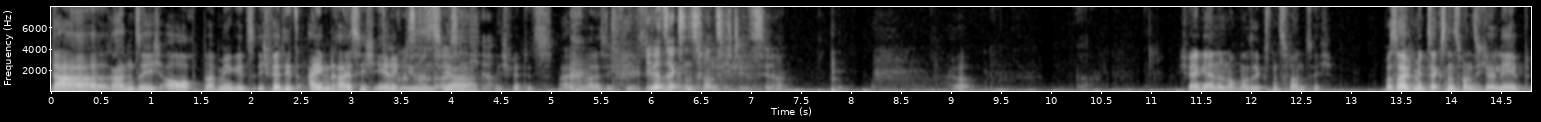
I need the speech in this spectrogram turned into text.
daran sehe ich auch, bei mir geht's, ich werde jetzt 31, Erik, dieses 31, Jahr. ja. Ich werde jetzt 31 dieses Ich werde 26 dieses Jahr. Ich wäre gerne nochmal 26. Was habe ich mit 26 erlebt?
